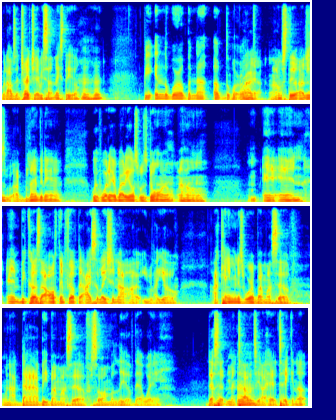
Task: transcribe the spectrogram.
but I was in church every Sunday still. Mm-hmm. Be in the world, but not of the world. Right. I was still. I just I blended in with what everybody else was doing, um, and and and because I often felt that isolation, I, I you were like, yo, I came in this world by myself. When I die, I'll be by myself. So I'm gonna live that way. That's that mentality mm. I had taken up,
